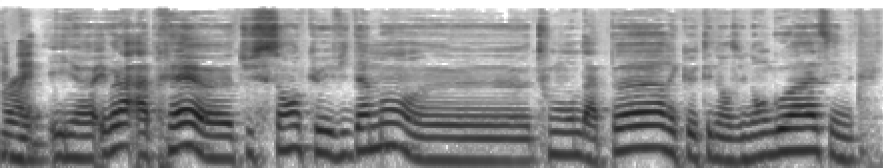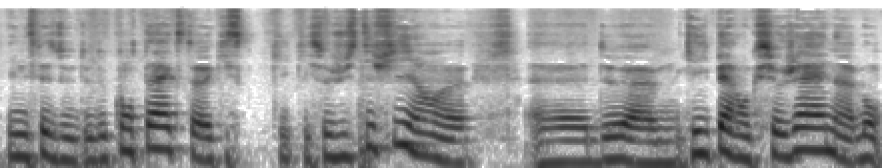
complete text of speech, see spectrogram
Ouais. Et, euh, et, voilà, après, tu sens que évidemment, tout le monde a peur et que tu es dans une angoisse, une, une espèce de, de, de contexte qui se qui, se justifie, hein, euh, euh, de, euh, qui est hyper anxiogène. Bon,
